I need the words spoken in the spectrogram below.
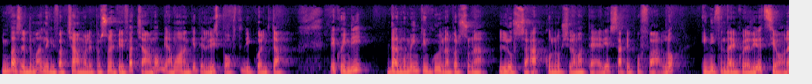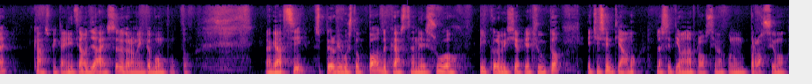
in base alle domande che facciamo, alle persone che le facciamo, abbiamo anche delle risposte di qualità. E quindi, dal momento in cui una persona lo sa, conosce la materia, sa che può farlo e inizia ad andare in quella direzione, caspita, iniziamo già a essere veramente a buon punto. Ragazzi, spero che questo podcast nel suo piccolo vi sia piaciuto e ci sentiamo la settimana prossima con un prossimo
